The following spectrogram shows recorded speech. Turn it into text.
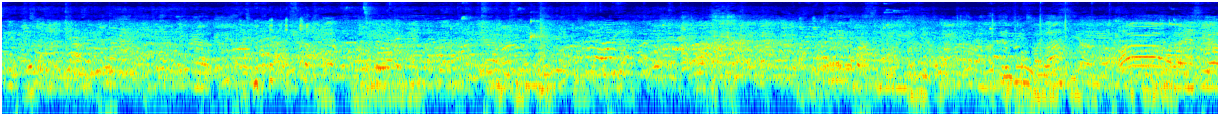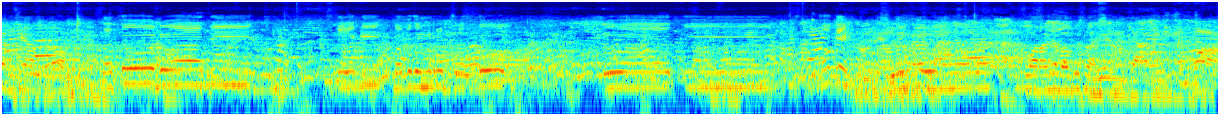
Satu, dua, tiga. Sekali lagi, Bapak dan merem. Satu, dua, tiga. Oke. Suaranya bagus lah. Wah.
